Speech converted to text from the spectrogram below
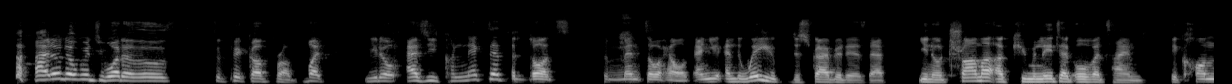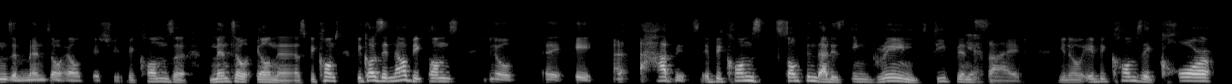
I don't know which one of those to pick up from. But you know, as you connected the dots to mental health, and you, and the way you described it is that you know, trauma accumulated over time becomes a mental health issue, becomes a mental illness, becomes because it now becomes, you know, a, a, a habit. It becomes something that is ingrained deep inside. Yeah. You know, it becomes a core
